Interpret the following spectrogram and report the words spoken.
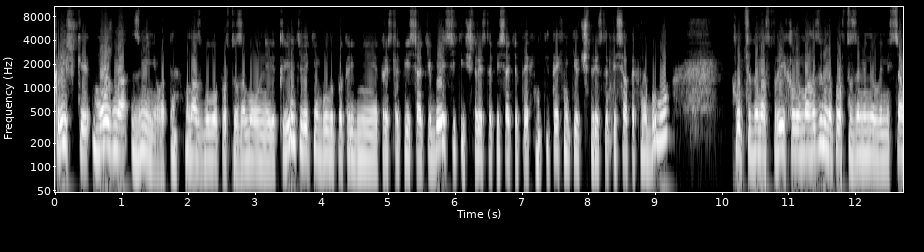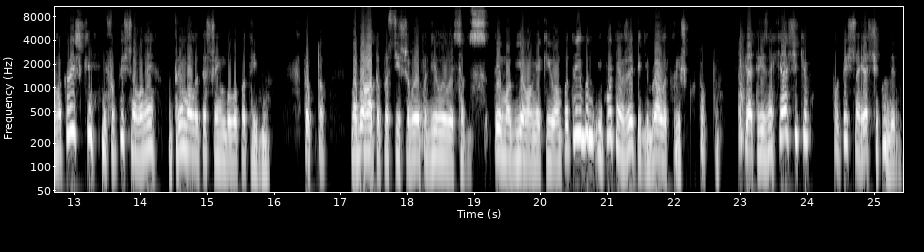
кришки можна змінювати. У нас було просто замовлення від клієнтів, яким були потрібні 350 Basic і 450 техніки. Техніків 450 не було. Хлопці до нас приїхали в магазин, ми просто замінили місцями кришки, і фактично вони отримали те, що їм було потрібно. Тобто набагато простіше ви оприділилися з тим об'ємом, який вам потрібен, і потім вже підібрали кришку. Тобто 5 різних ящиків, фактично ящик один.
